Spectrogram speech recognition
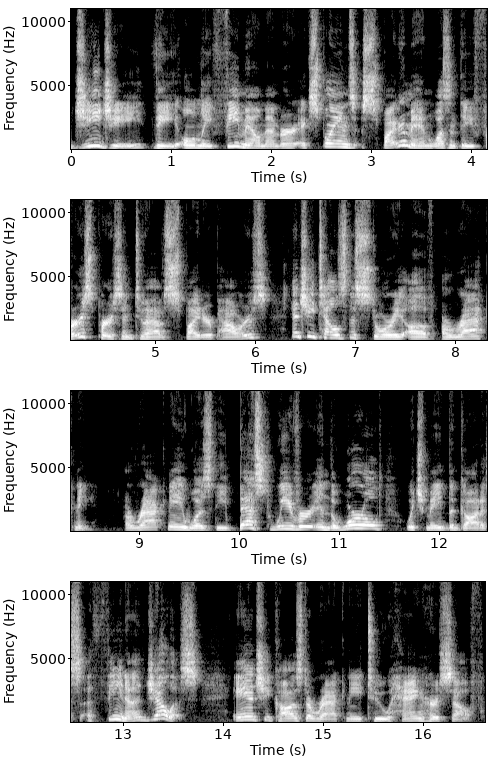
Gigi, the only female member, explains Spider-Man wasn't the first person to have spider powers, and she tells the story of Arachne. Arachne was the best weaver in the world, which made the goddess Athena jealous, and she caused Arachne to hang herself.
